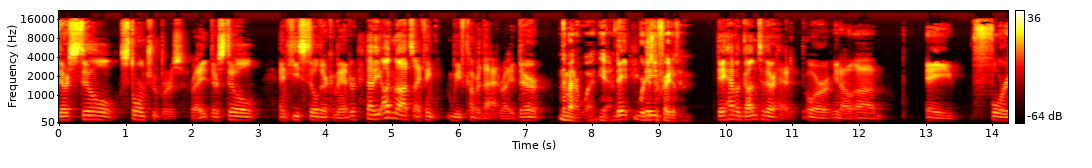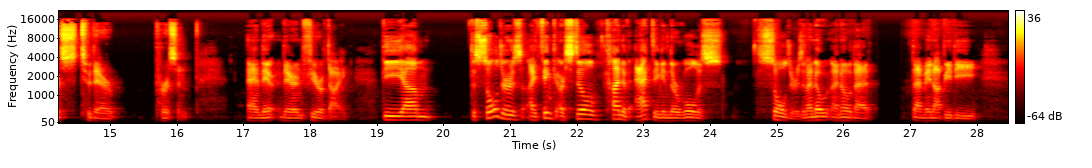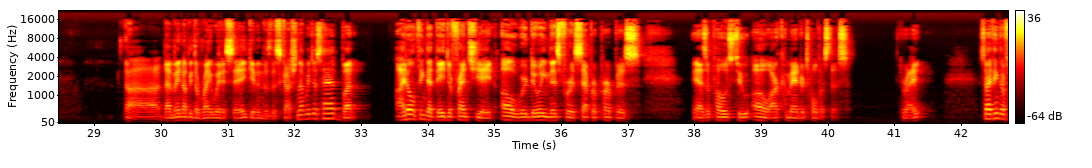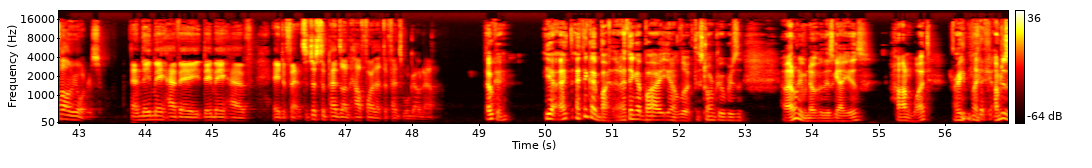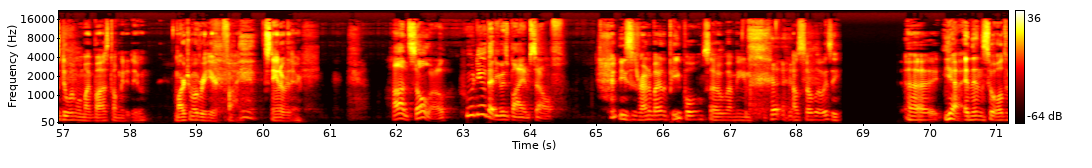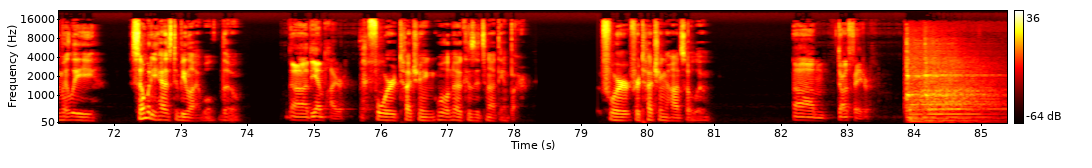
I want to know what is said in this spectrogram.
they're still stormtroopers, right? They're still and he's still their commander. Now the Ugnaughts, I think we've covered that, right? They're No matter what, yeah. they we're just afraid of him. they have a gun to their head or you know um, a force to their person and they're they're in fear of dying the um the soldiers i think are still kind of acting in their role as soldiers and i know i know that that may not be the uh that may not be the right way to say given this discussion that we just had but i don't think that they differentiate oh we're doing this for a separate purpose as opposed to oh our commander told us this right so i think they're following orders and they may have a they may have a defense it just depends on how far that defense will go now Okay. Yeah, I, I think I buy that. I think I buy, you know, look, the stormtroopers, I don't even know who this guy is. Han what? Right? Like, I'm just doing what my boss told me to do. March him over here. Fine. Stand over there. han solo who knew that he was by himself He's surrounded by the people. So, I mean, how solo is he? Uh, yeah. And then, so ultimately, somebody has to be liable, though, uh, the empire for touching, well, no, because it's not the Empire. For, for touching Han Solo. um, darth vader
